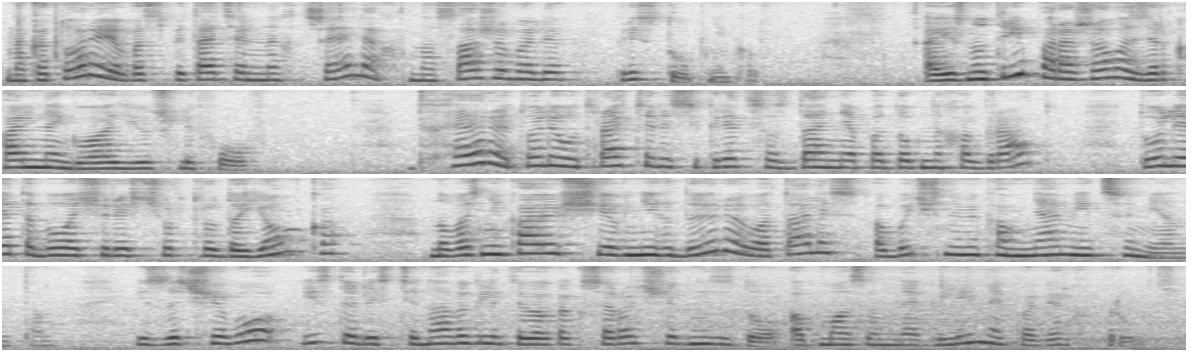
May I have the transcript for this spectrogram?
на которые в воспитательных целях насаживали преступников, а изнутри поражала зеркальной гладью шлифовки. Дхеры то ли утратили секрет создания подобных оград, то ли это было чересчур трудоемко, но возникающие в них дыры латались обычными камнями и цементом, из-за чего издали стена выглядела как сорочье гнездо, обмазанное глиной поверх прутьев.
